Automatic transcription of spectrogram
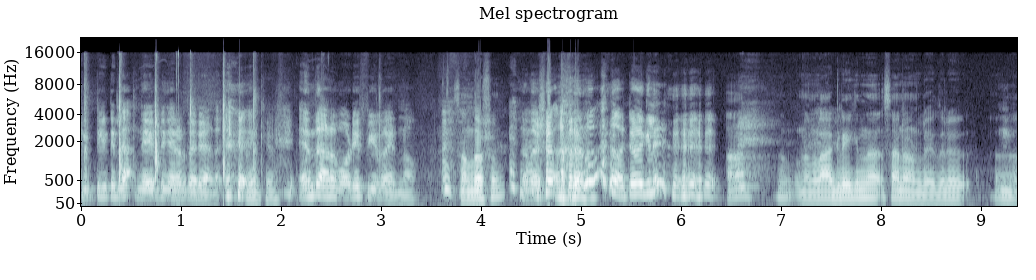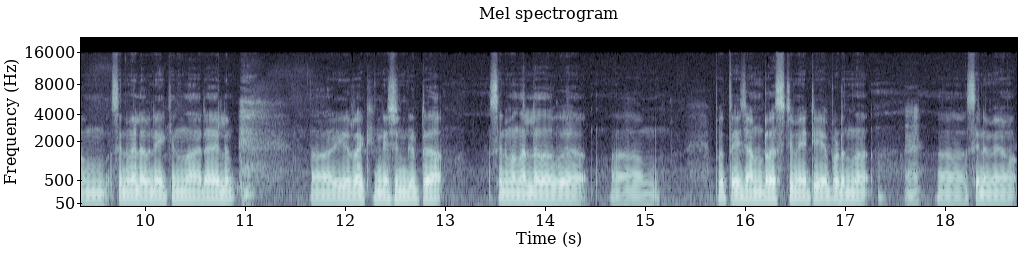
കിട്ടിയിട്ടില്ല നേരിട്ട് ഞാനോട് തരുകയാണ് എന്താണ് ബോഡി ഫീൽ റൈറ്റ് നോ സന്തോഷം. സന്തോഷം. ഉള്ളൂ. ഒറ്റവാക്കിൽ നമ്മൾ ആഗ്രഹിക്കുന്ന സാധനമാണല്ലോ. ഇതൊരു സിനിമയിൽ അഭിനയിക്കുന്നവരായാലും ഈ റെക്കഗ്നേഷൻ കിട്ടുക സിനിമ നല്ലതാവുക പ്രത്യേകിച്ച് അണ്ടർ എസ്റ്റിമേറ്റ് ചെയ്യപ്പെടുന്ന സിനിമയോ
